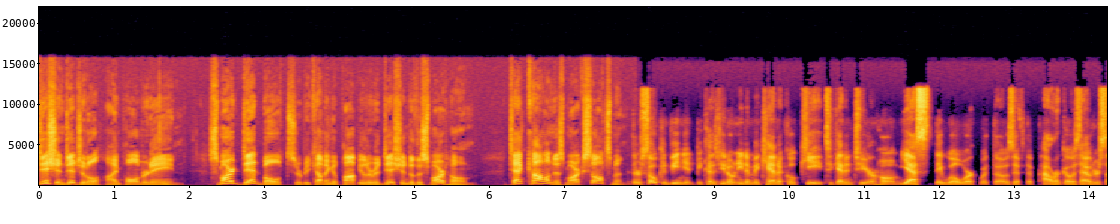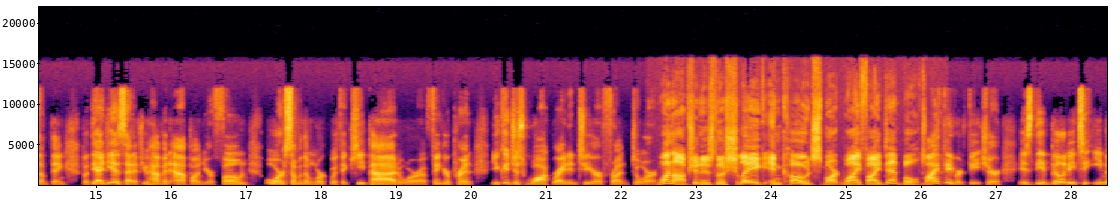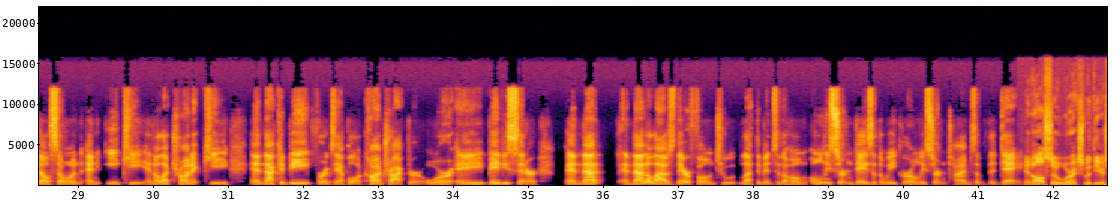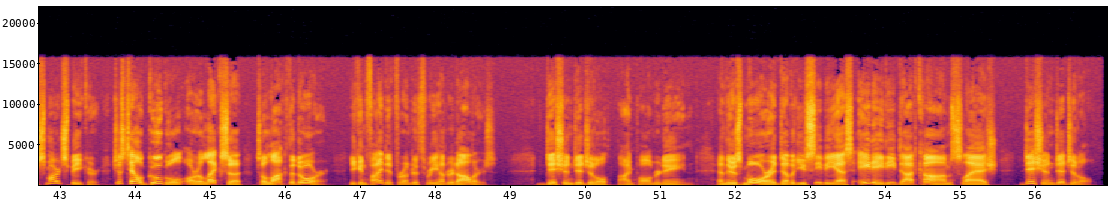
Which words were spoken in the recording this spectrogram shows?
Dish and Digital, I'm Paul Murnane. Smart deadbolts are becoming a popular addition to the smart home. Tech columnist Marc Saltzman. They're so convenient because you don't need a mechanical key to get into your home. Yes, they will work with those if the power goes out or something. But the idea is that if you have an app on your phone, or some of them work with a keypad or a fingerprint, you could just walk right into your front door. One option is the Schlage Encode Smart Wi Fi deadbolt. My favorite feature is the ability to email someone an e key, an electronic key. And that could be, for example, a contractor or a babysitter. And that and that allows their phone to let them into the home only certain days of the week or only certain times of the day. It also works with your smart speaker. Just tell Google or Alexa to lock the door. You can find it for under $300. Dish and Digital, I'm Paul Murnane. And there's more at WCBS880.com slash Dish and Digital.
